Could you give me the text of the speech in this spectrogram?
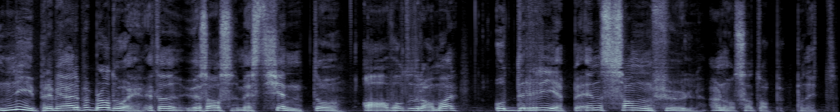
nypremiere på Broadway, et av USAs mest kjente og avholdte dramaer. Å drepe en sangfugl er nå satt opp på nytt.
